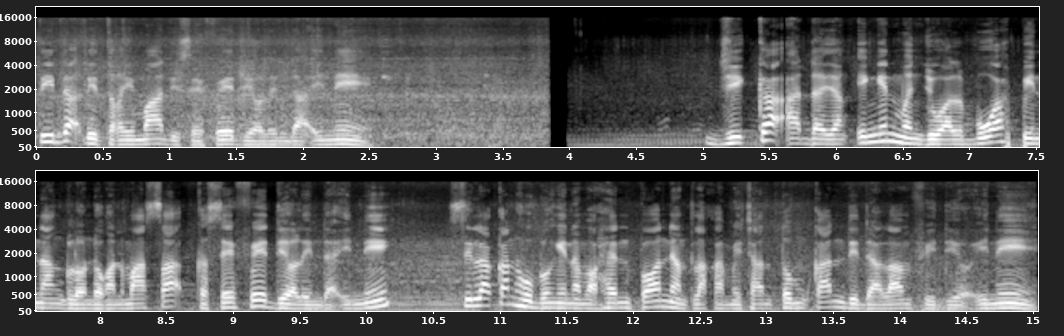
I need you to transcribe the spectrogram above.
tidak diterima di CV Diolinda ini. Jika ada yang ingin menjual buah pinang gelondongan masak ke CV Diolinda ini, silakan hubungi nomor handphone yang telah kami cantumkan di dalam video ini.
